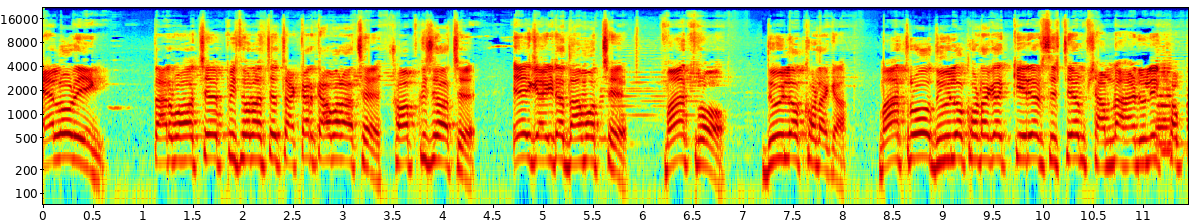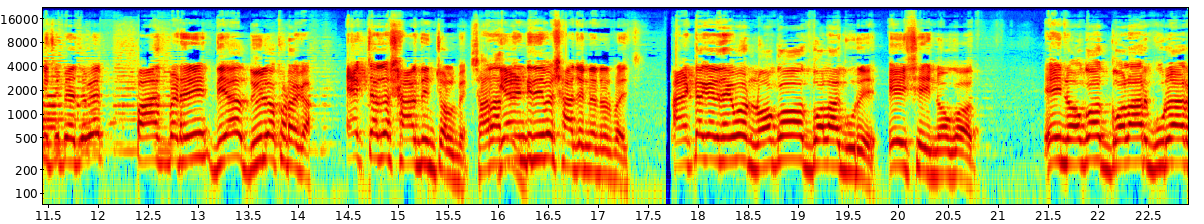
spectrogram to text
অ্যালোরিং তারপর হচ্ছে পিছন আছে চাকার কাভার আছে সব কিছু আছে। এই গাড়িটার দাম হচ্ছে মাত্র দুই লক্ষ টাকা। মাত্র দুই লক্ষ টাকা কেরিয়ার সিস্টেম সামনে হাইড্রোলিক সব কিছু পেয়ে যাবেন। পাঁচ ব্যাটারি দিয়া দুই লক্ষ টাকা। এক চার্জার সারাদিন চলবে? গ্যারান্টি দিবে সাজান এন্টারপ্রাইজ আরেকটা গাড়ি থাকবে নগদ গলা ঘুরে। এই সেই নগদ। এই নগদ গলার ঘুরার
